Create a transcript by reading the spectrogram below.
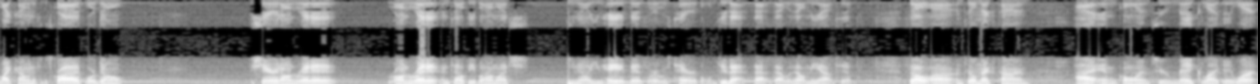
like, comment, and subscribe, or don't. Share it on Reddit, on Reddit, and tell people how much you know you hated this or it was terrible. Do that. That that would help me out too. So uh, until next time, I am going to make like a what?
